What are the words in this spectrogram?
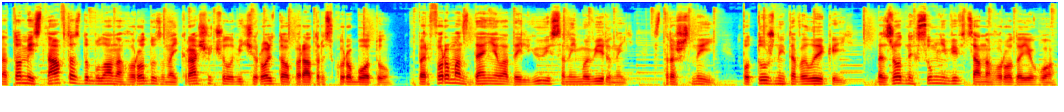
Натомість нафта здобула нагороду за найкращу чоловічу роль та операторську роботу. Перформанс Деніела Дель Льюіса неймовірний, страшний, потужний та великий. Без жодних сумнівів ця нагорода його.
